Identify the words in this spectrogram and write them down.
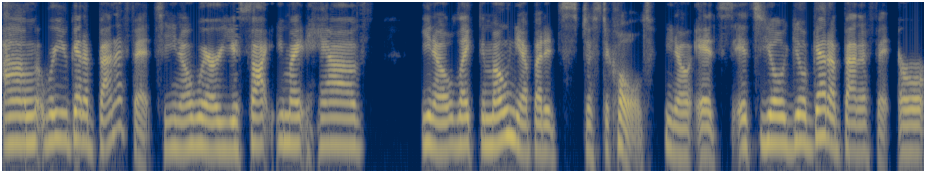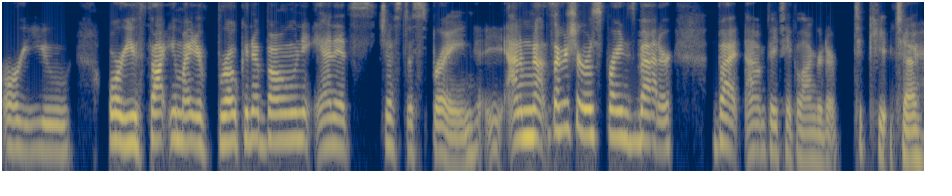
um, where you get a benefit. You know, where you thought you might have you know like pneumonia but it's just a cold you know it's it's you'll you'll get a benefit or or you or you thought you might have broken a bone and it's just a sprain. I'm not so sure a sprain's better but um, they take longer to to to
